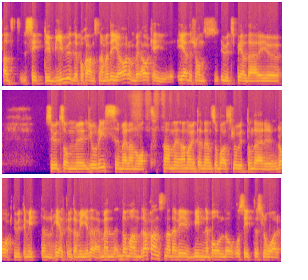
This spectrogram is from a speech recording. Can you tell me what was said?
att City bjuder på chanserna, men det gör de väl. Okej, Edersons utspel där är ju ser ut som eh, Juris emellanåt. Han, eh, han har ju en tendens att bara slå ut dem där rakt ut i mitten helt utan vidare. Men de andra chanserna där vi vinner boll och, och sitter slår,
